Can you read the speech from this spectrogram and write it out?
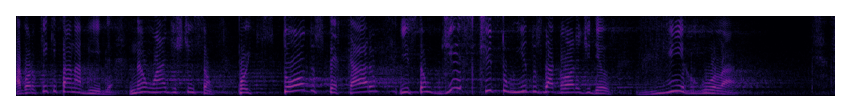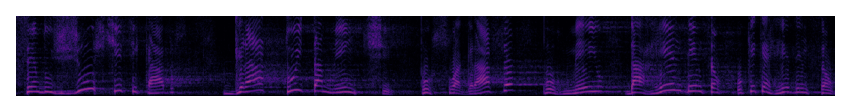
Agora, o que está na Bíblia? Não há distinção, pois todos pecaram e estão destituídos da glória de Deus, vírgula, sendo justificados gratuitamente por Sua graça, por meio da redenção. O que, que é redenção?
